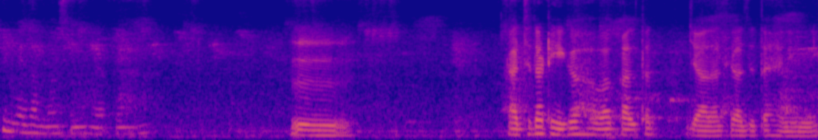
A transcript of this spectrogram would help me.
ਕਿੰਨੇ ਦਾ ਮੌਸਮ ਹੋਇਆ ਪਿਆ ਹੂੰ। ਅੱਜ ਤਾਂ ਠੀਕ ਆ, ਹਵਾ ਕੱਲ ਤਾਂ ਜ਼ਿਆਦਾ ਸੀ, ਅੱਜ ਤਾਂ ਹੈ ਨਹੀਂ ਇੰਨੀ।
